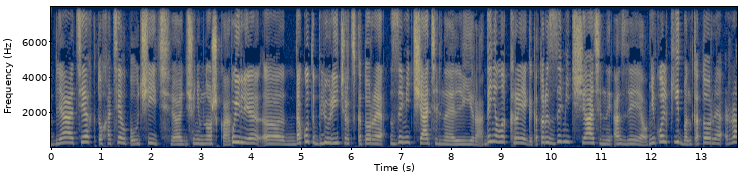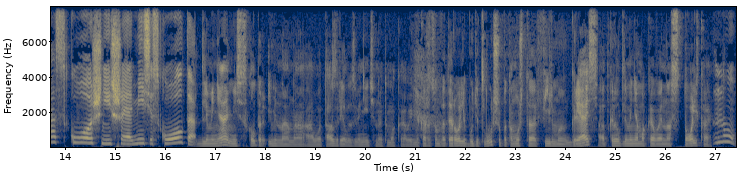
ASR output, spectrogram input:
для тех, кто хотел получить э, еще немножко пыли э, Дакоты Блю Ричардс, которая замечательная Лира, Дэниела Крейга, который замечательный Азриэл, Николь Кидман, которая роскошнейшая миссис Колта, Для меня миссис Колтер именно она, а вот Азриэл, извините, но это Макэвой. Мне кажется, он в этой роли будет лучше, потому что фильм «Грязь» открыл для меня меня МакЭве настолько. Ну,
